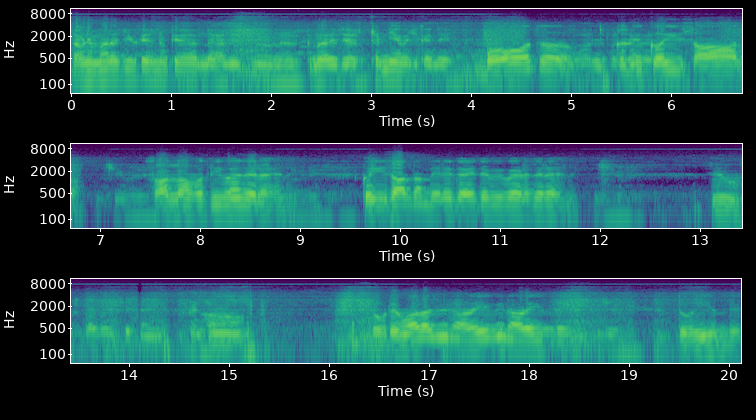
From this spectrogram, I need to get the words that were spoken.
ਆਪਣੇ ਮਹਾਰਾਜ ਜੀ ਕਹਿੰਦੇ ਕਿ ਨਹਿਰ ਦੇ ਅਮ, ਕਿਨਾਰੇ ਦੇ ਠੰਡੀਆਂ ਵਿੱਚ ਕਹਿੰਦੇ ਬਹੁਤ ਇੱਕ ਨਹੀਂ ਕਈ ਹਾਂ। ਛੋਟੇ ਮਹਾਰਾਜ ਵੀ ਨਾਲੇ ਇਹ ਵੀ ਨਾਲੇ ਹੀ ਹੁੰਦੇ। ਦੋ ਹੀ ਹੁੰਦੇ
